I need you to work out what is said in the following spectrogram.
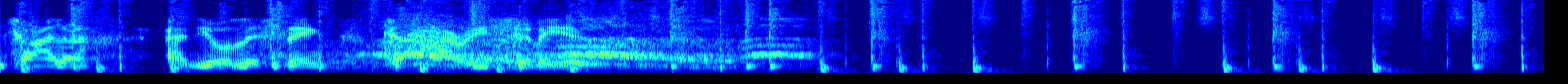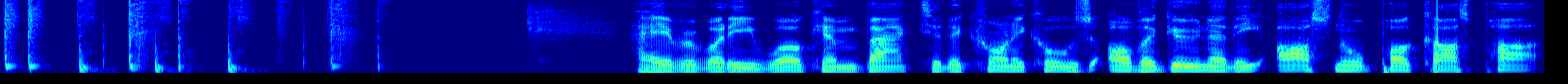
Tyler, and you're listening to Harry Symeou. Hey, everybody, welcome back to the Chronicles of a Gooner, the Arsenal podcast, part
